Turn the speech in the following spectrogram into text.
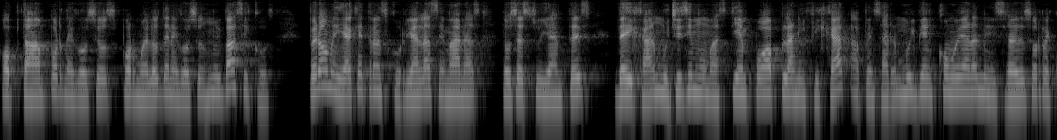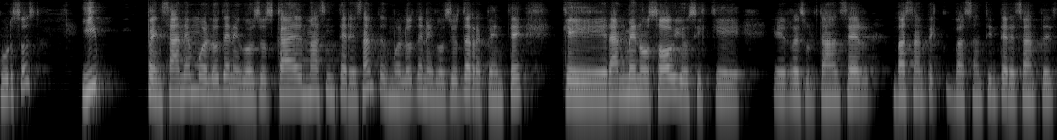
optaban por negocios, por modelos de negocios muy básicos, pero a medida que transcurrían las semanas, los estudiantes dedicaban muchísimo más tiempo a planificar, a pensar muy bien cómo iban a administrar esos recursos y pensaban en modelos de negocios cada vez más interesantes, modelos de negocios de repente que eran menos obvios y que eh, resultaban ser bastante, bastante interesantes.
